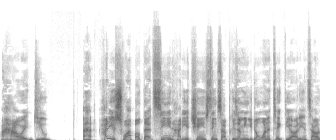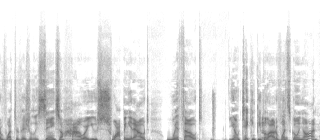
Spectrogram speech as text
uh, how do you how do you swap out that scene? How do you change things up? Because I mean, you don't want to take the audience out of what they're visually seeing. So how are you swapping it out without, you know, taking people out of what's going on?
